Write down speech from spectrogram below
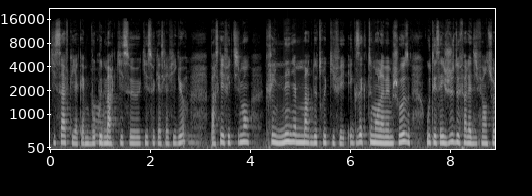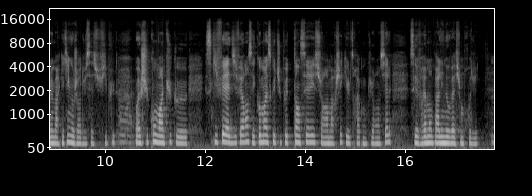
qui savent qu'il y a quand même beaucoup de marques qui se, qui se cassent la figure. Mm. Parce qu'effectivement, créer une énième marque de trucs qui fait exactement la même chose, où tu essayes juste de faire la différence sur le marketing, aujourd'hui, ça suffit plus. Moi, je suis convaincue que ce qui fait la différence et comment est-ce que tu peux t'insérer sur un marché qui est ultra concurrentiel, c'est vraiment par l'innovation produit. Mm-hmm.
